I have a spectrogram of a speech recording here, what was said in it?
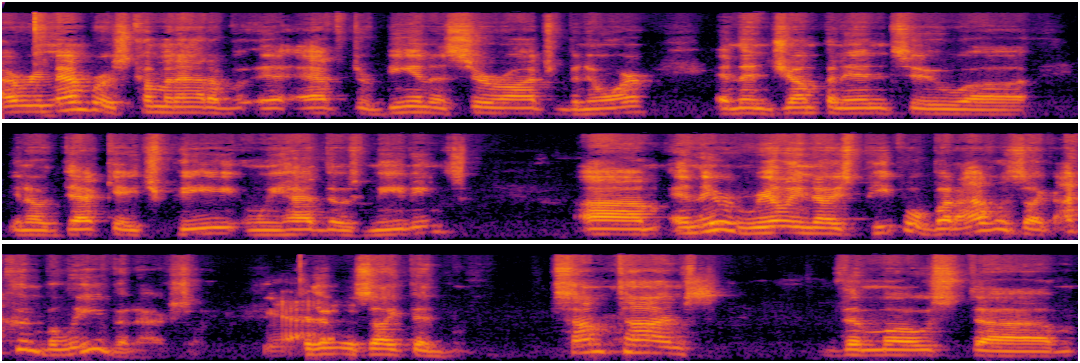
I remember us coming out of after being a serial entrepreneur and then jumping into uh, you know DEC HP, and we had those meetings, um, and they were really nice people. But I was like, I couldn't believe it actually, because yeah. it was like the sometimes the most um,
